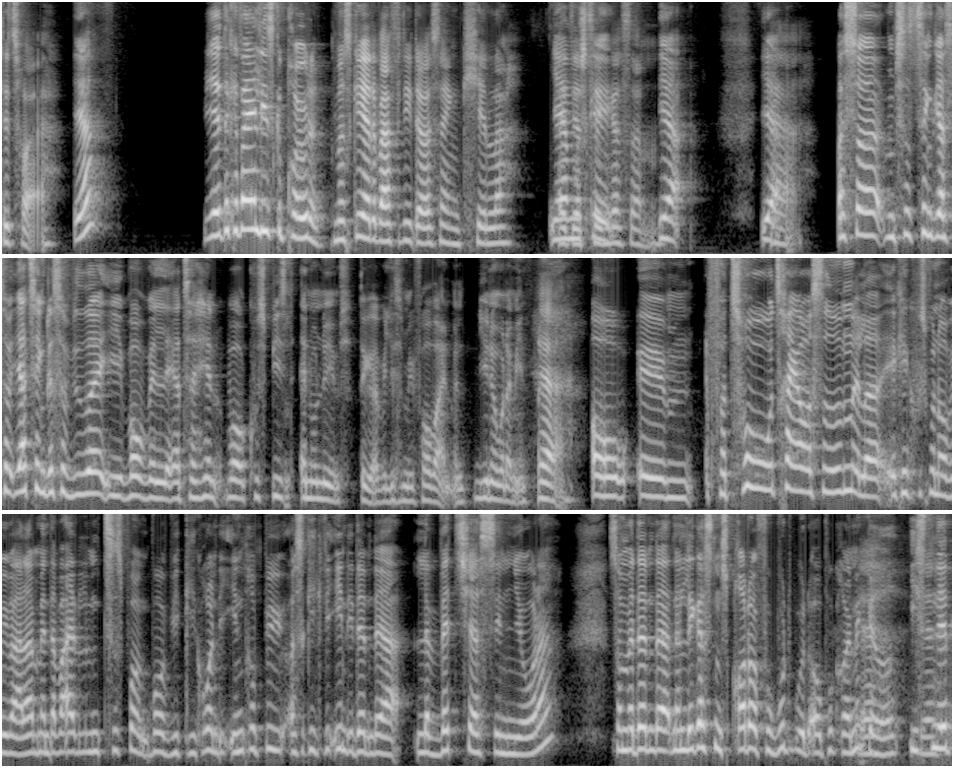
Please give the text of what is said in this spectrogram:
Det tror jeg. Ja. Ja, det kan være, jeg lige skal prøve det. Måske er det bare, fordi der også er en kælder, Ja, at måske. jeg tænker sådan. Ja. Ja. ja. Og så, så tænkte jeg så, jeg tænkte så videre i, hvor vil jeg tage hen, hvor jeg kunne spise anonymt. Det gør vi ligesom i forvejen, men you know what I mean. ja. Og øhm, for to-tre år siden, eller jeg kan ikke huske, hvornår vi var der, men der var et eller andet tidspunkt, hvor vi gik rundt i Indre By, og så gik vi ind i den der La Vecchia Signora, som er den der, den ligger sådan skråt over for Woodwood over på Grønnegade, Ja, i sådan et,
